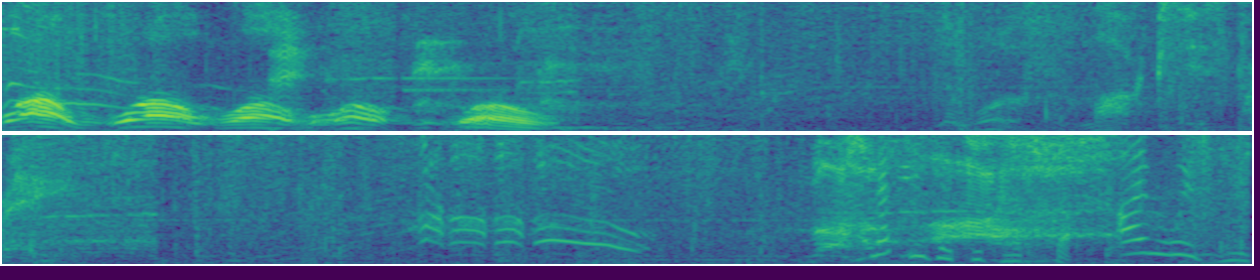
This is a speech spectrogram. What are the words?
Whoa, whoa, whoa, whoa, whoa. The wolf marks his prey. Let me get you patched up. I'm with you.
